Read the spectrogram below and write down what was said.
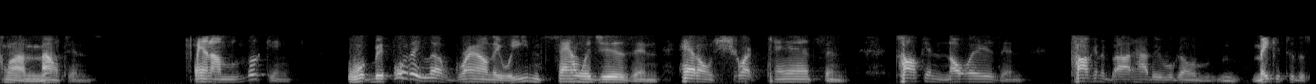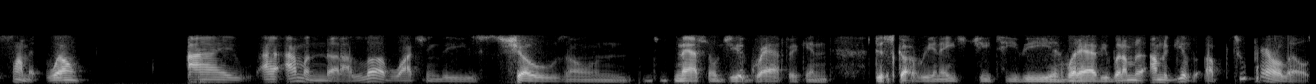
climb mountains, and I'm looking before they left ground, they were eating sandwiches and had on short pants and talking noise and talking about how they were going to make it to the summit. Well, I, I I'm a nut. I love watching these shows on National Geographic and Discovery and HGTV and what have you. But I'm gonna, I'm going to give up two parallels.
